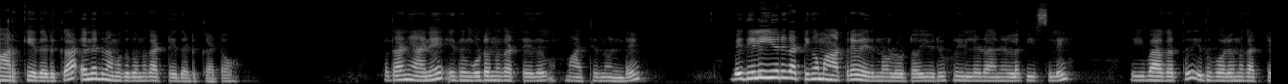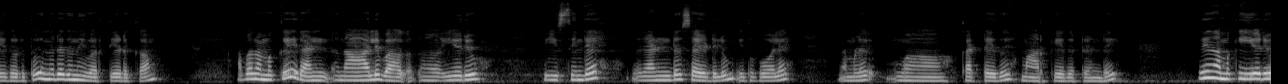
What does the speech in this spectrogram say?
മാർക്ക് ചെയ്തെടുക്കുക. എന്നിട്ട് നമുക്കിതൊന്ന് കട്ട് ചെയ്തെടുക്കാം കേട്ടോ അതാ ഞാൻ ഇതും കൂടെ ഒന്ന് കട്ട് ചെയ്ത് മാറ്റുന്നുണ്ട്. അപ്പോൾ ഇതിൽ ഈ ഒരു കട്ടിങ് മാത്രമേ വരുന്നുള്ളൂ കേട്ടോ ഈ ഒരു ഫ്രില്ലിടാനുള്ള പീസിൽ ഈ ഭാഗത്ത് ഇതുപോലെ ഒന്ന് കട്ട് ചെയ്തെടുത്തു. എന്നിട്ട് ഇത് നിവർത്തിയെടുക്കാം. അപ്പോൾ നമുക്ക് രണ്ട് നാല് ഭാഗ ഈ ഒരു പീസിന്റെ രണ്ട് സൈഡിലും ഇതുപോലെ നമ്മൾ കട്ട് ചെയ്ത് മാർക്ക് ചെയ്തിട്ടുണ്ട്. ഇനി നമുക്ക് ഈ ഒരു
